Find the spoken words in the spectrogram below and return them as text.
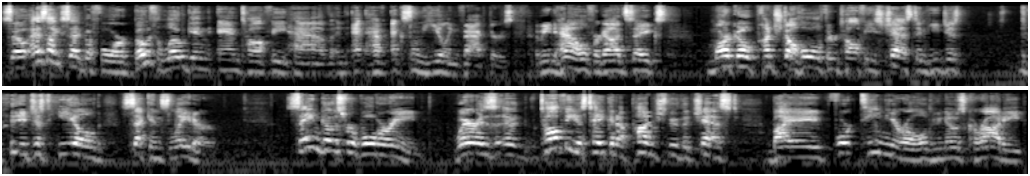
So, as I said before, both Logan and Toffee have an, have excellent healing factors. I mean, hell, for God's sakes, Marco punched a hole through Toffee's chest and he just it just healed seconds later. Same goes for Wolverine. Whereas uh, Toffee has taken a punch through the chest by a 14-year-old who knows karate,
